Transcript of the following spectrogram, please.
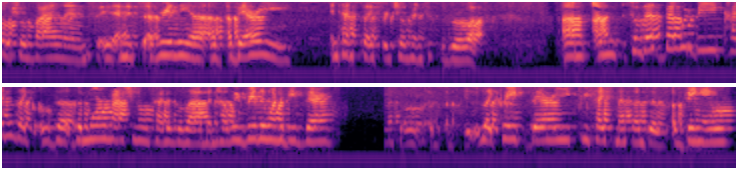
social violence, and it's a really a, a, very intense place for children to grow up. Um, um, so that that would be kind of like the, the more rational side of the lab, and how we really want to be very like create very precise methods of, of being able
